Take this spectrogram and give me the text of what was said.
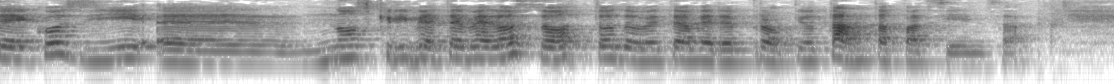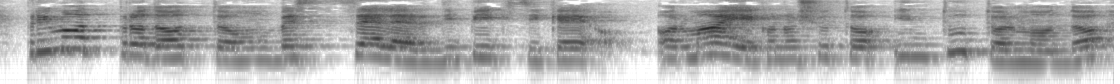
Se è così, eh, non scrivetemelo sotto, dovete avere proprio tanta pazienza. Primo prodotto, un best seller di Pixie che ormai è conosciuto in tutto il mondo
